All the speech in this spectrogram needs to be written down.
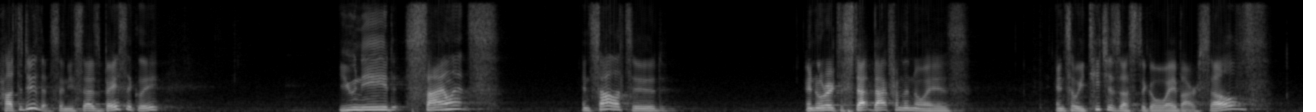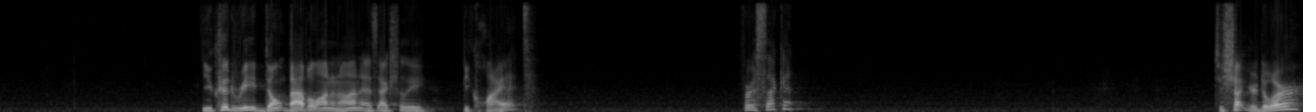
how to do this. And he says basically, you need silence and solitude in order to step back from the noise. And so he teaches us to go away by ourselves. You could read Don't Babble On and On as actually be quiet for a second. To shut your door,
